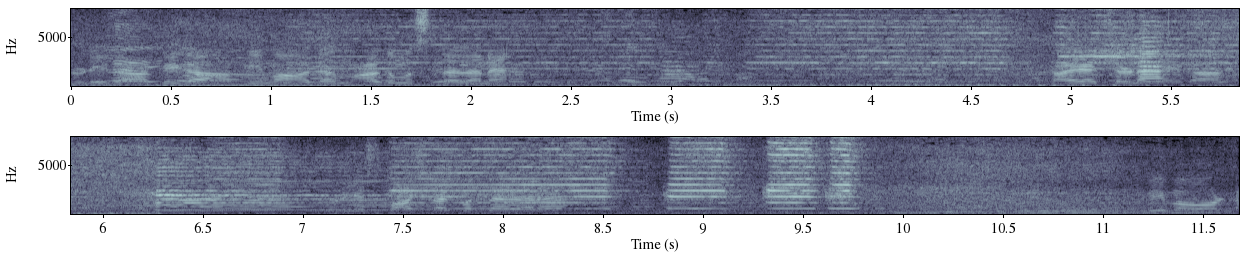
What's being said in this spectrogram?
ನೋಡಿ ಈಗ ಭೀಮ ಆಗಮ್ ಆಗಮಿಸ್ತಾ ಇದ್ದಾನೆ ಕಾರ್ಯಾಚರಣೆ ಈಗ ನೋಡಿ ಸ್ಪಾಸ್ಟ್ ಆಗಿ ಬರ್ತಾ ಇದ್ದಾರೆ. ಭೀಮ ಓಟ.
